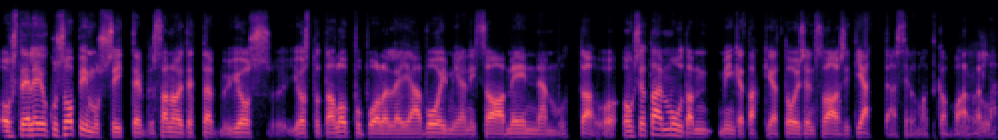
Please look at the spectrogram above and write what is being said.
Onko teillä joku sopimus sitten, sanoit, että jos, jos tota loppupuolelle jää voimia, niin saa mennä, mutta onko jotain muuta, minkä takia toisen saa sitten jättää siellä matkan varrella?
